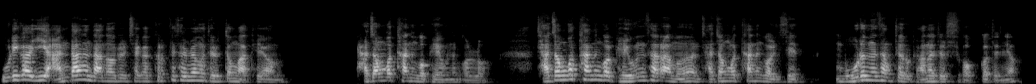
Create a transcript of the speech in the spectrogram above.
우리가 이 안다는 단어를 제가 그렇게 설명을 드렸던 것 같아요. 자전거 타는 거 배우는 걸로. 자전거 타는 걸 배운 사람은 자전거 타는 걸 이제 모르는 상태로 변화될 수가 없거든요.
